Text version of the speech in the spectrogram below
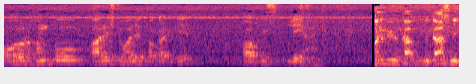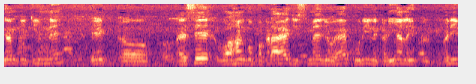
और हमको फॉरेस्ट वाले पकड़ के ऑफ़िस ले आए वन विकास निगम की टीम ने एक ऐसे वाहन को पकड़ा है जिसमें जो है पूरी लकड़ियाँ भरी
